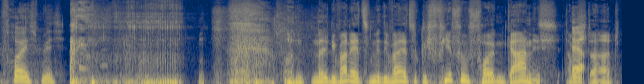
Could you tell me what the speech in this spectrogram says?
freue ich mich. Und ne, die waren jetzt, die waren jetzt wirklich vier, fünf Folgen gar nicht am Ja. Start.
